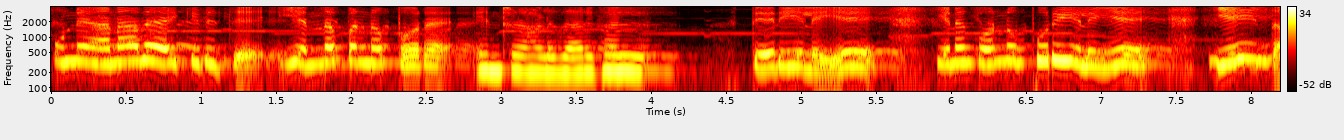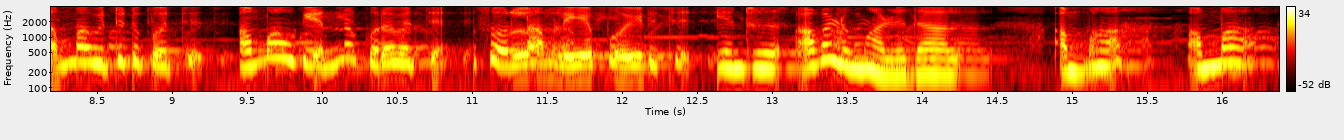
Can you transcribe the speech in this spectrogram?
உன்னை அனாதை ஆக்கிடுச்சு. என்ன பண்ண போற? என்று அழுதார்கள். தெரியலையே. எனக்கு ஒன்றும் புரியலையே. ஏன் இந்த அம்மா விட்டுட்டு போச்சு? அம்மாவுக்கு என்ன குறை வச்சேன்? சொல்லாமலேயே போயிடுச்சு. என்று அவளும் அழுதாள். அம்மா அம்மா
